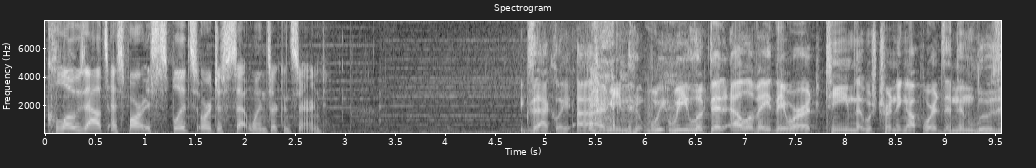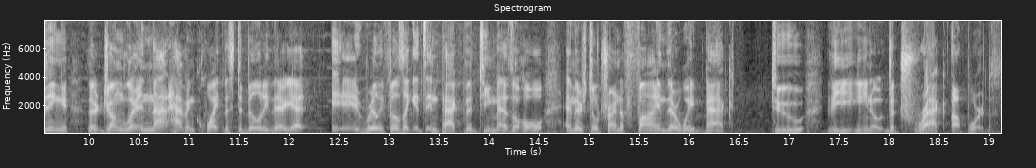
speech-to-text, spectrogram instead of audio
closeouts as far as splits or just set wins are concerned. Exactly. I I mean, we, we looked at Elevate. They were a team that was trending upwards, and then losing their jungler and not having quite the stability there yet, it, it really feels like it's impacted the team as a whole, and they're still trying to find their way back to the you know the track upwards.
